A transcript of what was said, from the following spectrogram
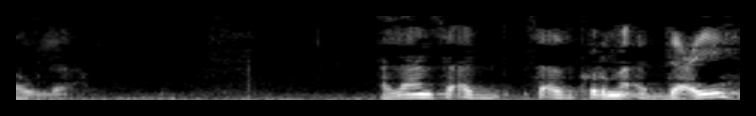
أو لا؟ الآن سأذكر ما أدعيه.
